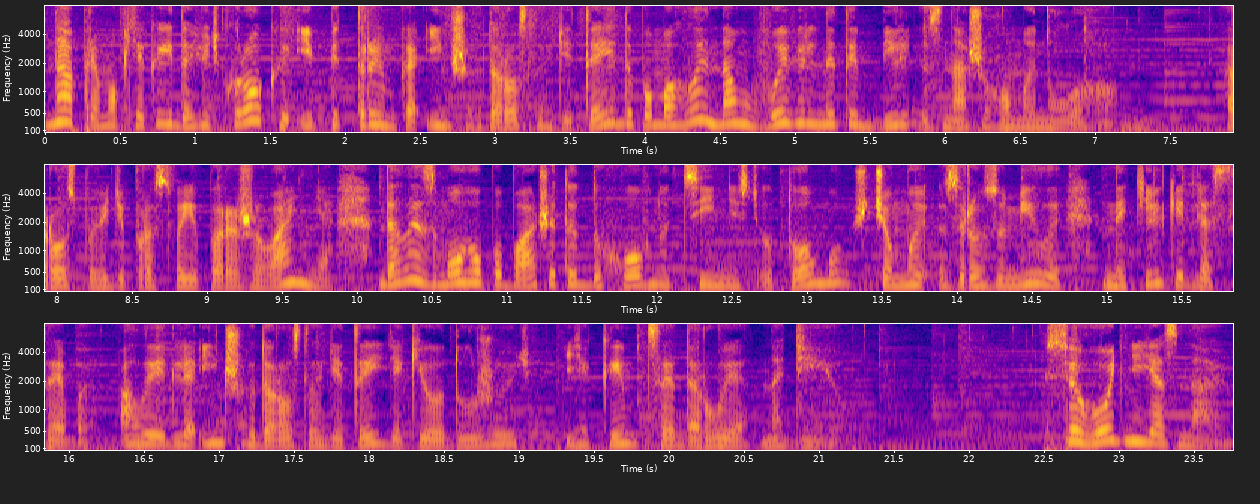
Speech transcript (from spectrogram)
Напрямок, який дають кроки, і підтримка інших дорослих дітей допомогли нам вивільнити біль з нашого минулого. Розповіді про свої переживання дали змогу побачити духовну цінність у тому, що ми зрозуміли не тільки для себе, але й для інших дорослих дітей, які одужують, яким це дарує надію. Сьогодні я знаю,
